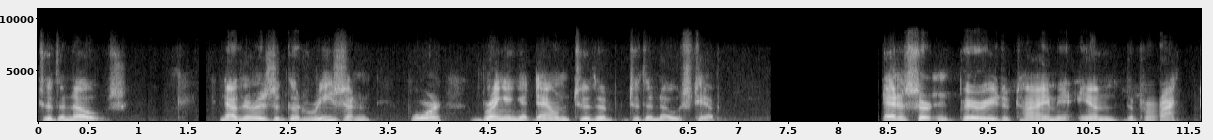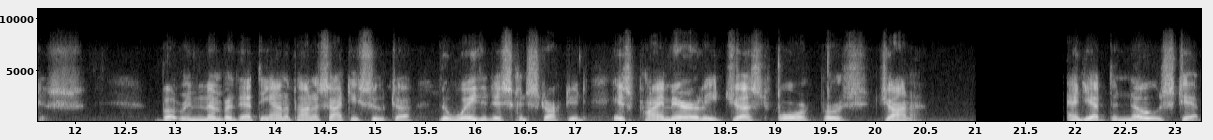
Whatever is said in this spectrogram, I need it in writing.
to the nose? Now there is a good reason for bringing it down to the to the nose tip at a certain period of time in the practice. But remember that the Anapanasati Sutta, the way that it's constructed, is primarily just for first jhana. And yet the nose tip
